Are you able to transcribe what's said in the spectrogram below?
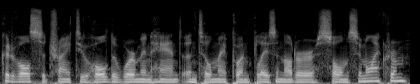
Could have also tried to hold the wurm in hand until my opponent plays another Solemn Simulacrum.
